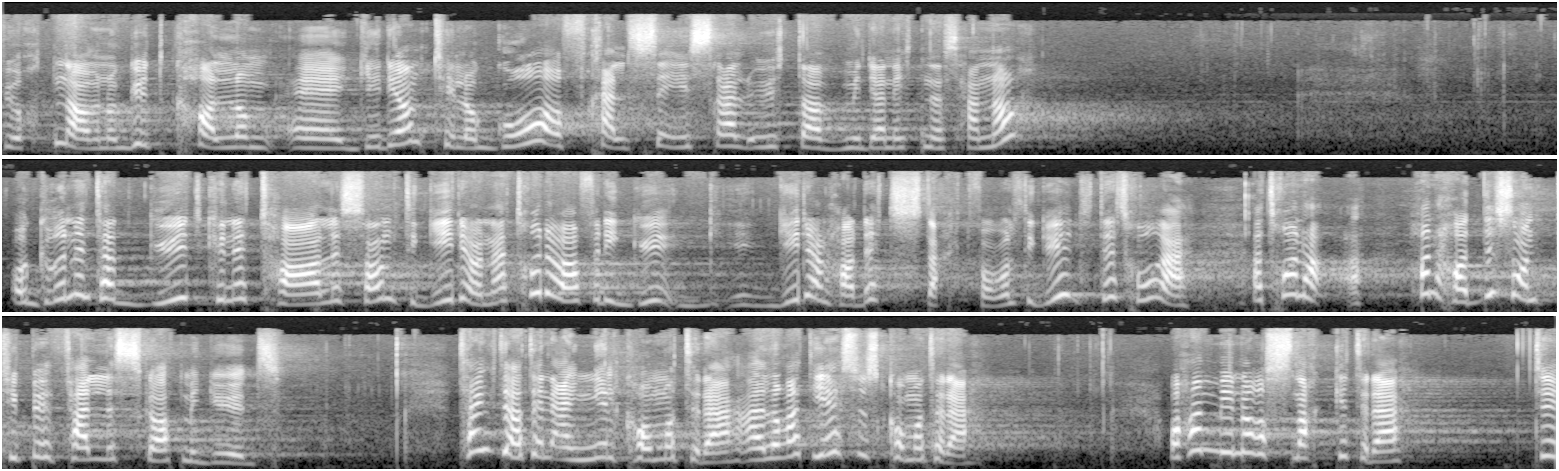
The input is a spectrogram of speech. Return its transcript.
14 av når Gud kaller eh, Gideon til å gå og frelse Israel ut av midjanittenes hender. Og Grunnen til at Gud kunne tale sånn til Gideon, jeg tror det var fordi Gud, Gideon hadde et sterkt forhold til Gud. Det tror jeg. Jeg tror han, han hadde sånn type fellesskap med Gud. Tenk deg at en engel kommer til deg, eller at Jesus kommer til deg. Og han begynner å snakke til deg. Du,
